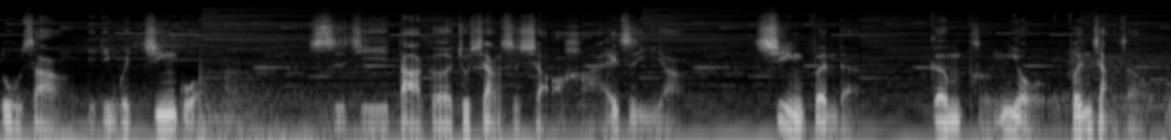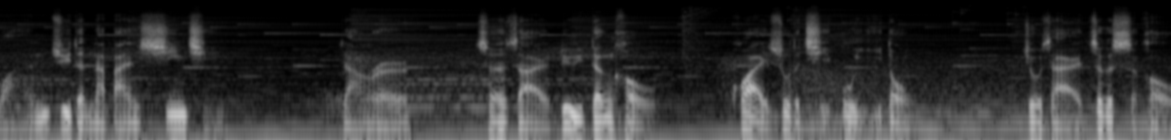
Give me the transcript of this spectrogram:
路上一定会经过。司机大哥就像是小孩子一样，兴奋的跟朋友分享着玩具的那般心情。然而，车在绿灯后快速的起步移动。就在这个时候，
